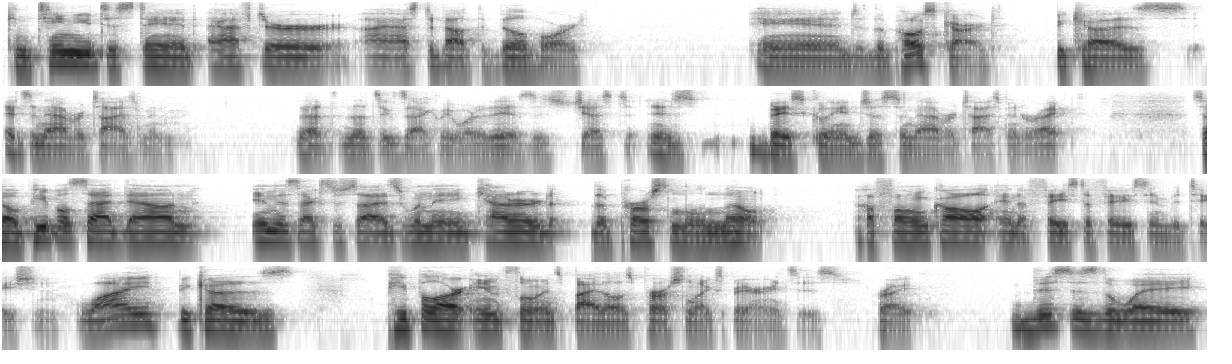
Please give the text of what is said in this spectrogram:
continued to stand after I asked about the billboard and the postcard because it's an advertisement. That, that's exactly what it is. It's just is basically just an advertisement, right? So people sat down in this exercise when they encountered the personal note, a phone call, and a face to face invitation. Why? Because people are influenced by those personal experiences, right? This is the way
